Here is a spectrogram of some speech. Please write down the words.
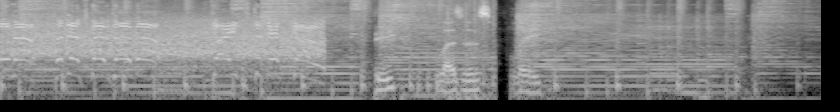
corner. Tedesco's over. James Tedesco. Big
